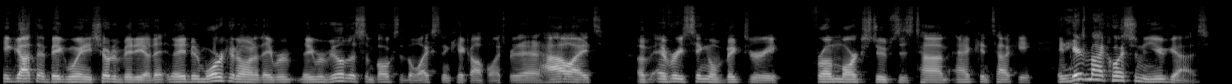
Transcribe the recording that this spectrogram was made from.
he got that big win, he showed a video that they had been working on it. They were they revealed to some folks at the Lexington kickoff lunch, but it had highlights of every single victory from Mark Stoops' time at Kentucky. And here's my question to you guys:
